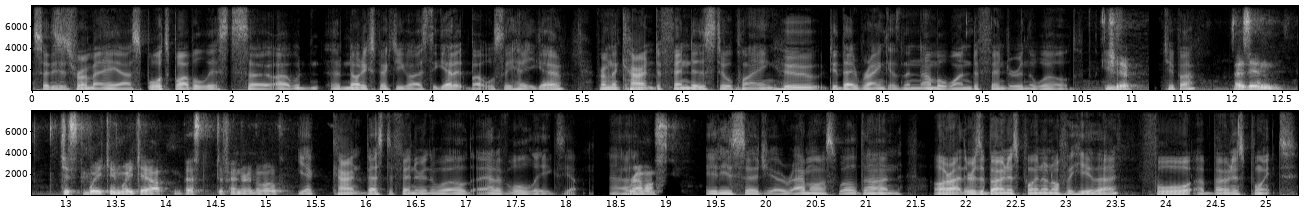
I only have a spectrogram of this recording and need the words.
So this is from a uh, sports Bible list. So I would uh, not expect you guys to get it, but we'll see how you go. From the current defenders still playing, who did they rank as the number one defender in the world? Chip. Chipper. As in just week in, week out, best defender in the world. Yeah, current best defender in the world out of all leagues. Yep. Uh, Ramos. It is Sergio Ramos. Well done. All right, there is a bonus point on offer here, though. For a bonus point,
